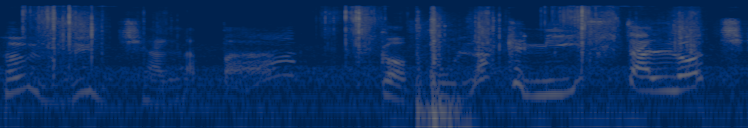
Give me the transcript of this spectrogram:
Zuchalapa, Kofula Kenista Loch.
